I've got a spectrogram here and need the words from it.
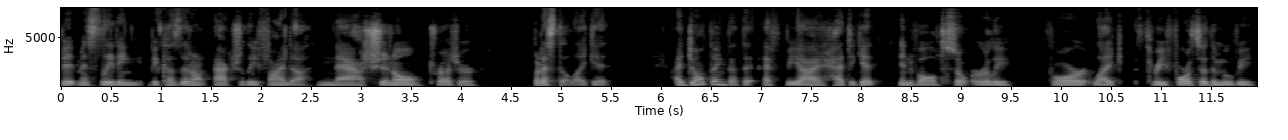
bit misleading because they don't actually find a national treasure, but I still like it. I don't think that the FBI had to get involved so early. For like three fourths of the movie,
